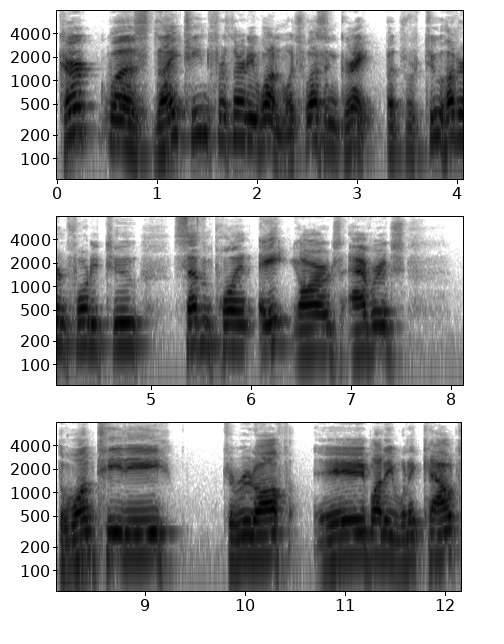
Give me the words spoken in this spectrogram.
Kirk was 19 for 31, which wasn't great, but for 242, 7.8 yards average, the one TD to Rudolph, hey buddy, when it counts,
